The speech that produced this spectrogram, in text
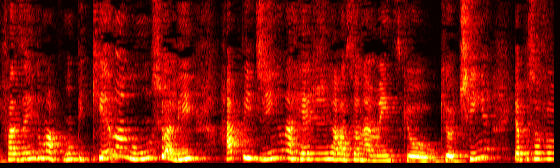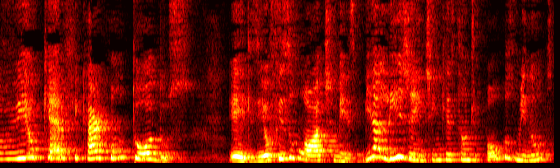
fazendo uma, um pequeno anúncio ali, rapidinho na rede de relacionamentos que eu, que eu tinha. E a pessoa falou, Vivi, eu quero ficar com todos eles. E eu fiz um lote mesmo. E ali, gente, em questão de poucos minutos,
